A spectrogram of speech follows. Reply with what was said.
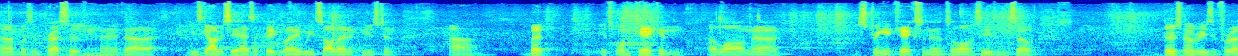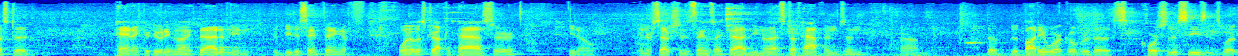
um, was impressive, and uh, he's obviously has a big leg. We saw that in Houston, um, but it's one kick and a long uh, string of kicks, and then it's a long season, so there's no reason for us to panic or do anything like that. I mean, it'd be the same thing if one of us dropped a pass or, you know, interceptions, things like that. You know, that stuff happens, and um, the, the body of work over the course of the season is what,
